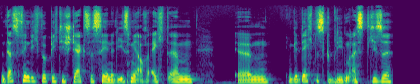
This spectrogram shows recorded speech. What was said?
das finde ich wirklich die stärkste Szene. Die ist mir auch echt ähm, ähm, im Gedächtnis geblieben, als diese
